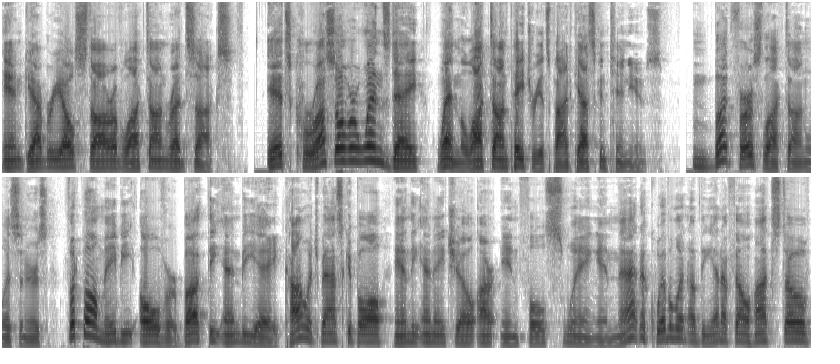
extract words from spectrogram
and Gabrielle Starr of Locked On Red Sox. It's Crossover Wednesday when the Locked On Patriots podcast continues. But first, Locked On listeners, football may be over, but the NBA, college basketball, and the NHL are in full swing, and that equivalent of the NFL hot stove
